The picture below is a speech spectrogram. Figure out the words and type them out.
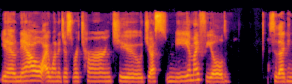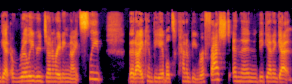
you know now i want to just return to just me and my field so that i can get a really regenerating night's sleep that i can be able to kind of be refreshed and then begin again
